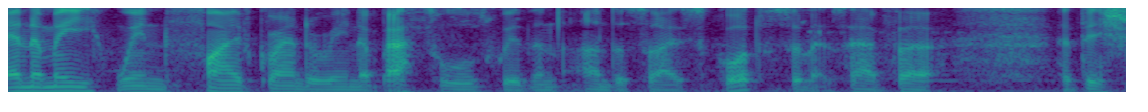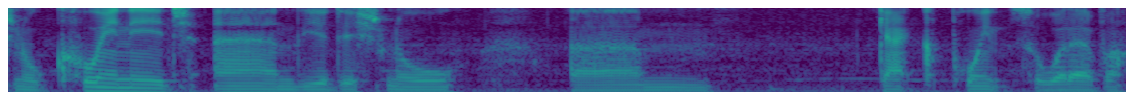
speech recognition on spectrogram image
Enemy, win five Grand Arena battles with an undersized squad. So let's have that additional coinage and the additional um, GAC points or whatever.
